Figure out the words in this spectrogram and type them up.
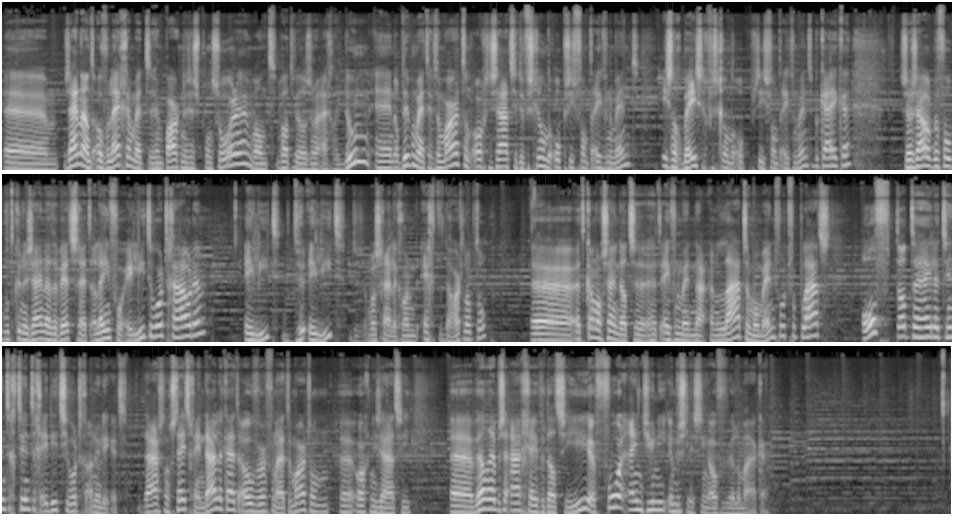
ehm, zijn aan het overleggen met hun partners en sponsoren. Want wat willen ze nou eigenlijk doen? En op dit moment heeft de Marathon-organisatie de verschillende opties van het evenement... is nog bezig verschillende opties van het evenement te bekijken. Zo zou het bijvoorbeeld kunnen zijn dat de wedstrijd alleen voor elite wordt gehouden. Elite, de elite. Dus waarschijnlijk gewoon echt de hardlooptop. Eh, het kan nog zijn dat het evenement naar een later moment wordt verplaatst. Of dat de hele 2020-editie wordt geannuleerd. Daar is nog steeds geen duidelijkheid over vanuit de Marathon-organisatie. Eh, wel hebben ze aangegeven dat ze hier voor eind juni een beslissing over willen maken.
